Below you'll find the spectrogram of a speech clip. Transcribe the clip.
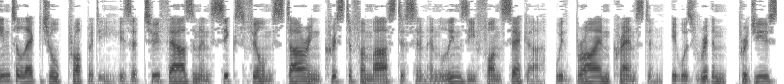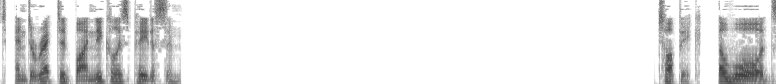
Intellectual Property is a 2006 film starring Christopher Masterson and Lyndsy Fonseca, with Bryan Cranston. It was written, produced, and directed by Nicholas Peterson. Topic: Awards.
